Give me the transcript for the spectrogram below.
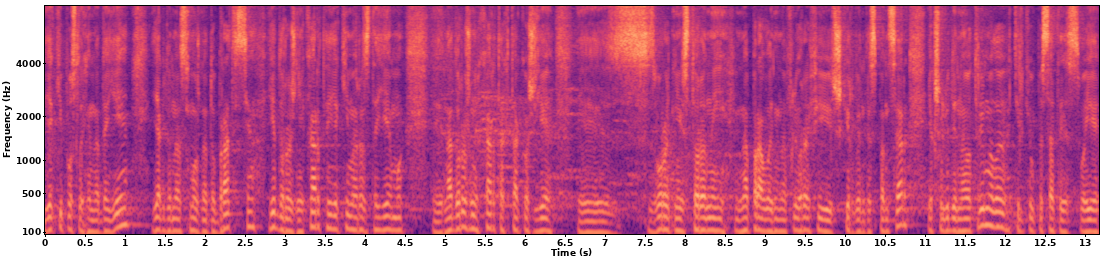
які послуги надає, як до нас можна добратися. Є дорожні карти, які ми роздаємо. На дорожніх картах також є з зворотньої сторони направлені на флюорографію шкірвин диспансер. Якщо людина отримала, тільки вписати своє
